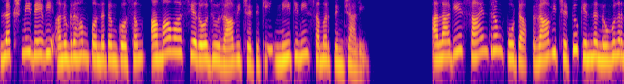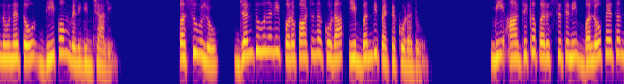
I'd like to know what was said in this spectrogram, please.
లక్ష్మీదేవి అనుగ్రహం పొందటం కోసం అమావాస్య రోజు రావి చెట్టుకి నీటిని సమర్పించాలి. అలాగే సాయంత్రం పూట రావి చెట్టు కింద నువ్వుల నూనెతో దీపం వెలిగించాలి. పశువులు జంతువులని పొరపాటున కూడా ఇబ్బంది పెట్టకూడదు. మీ ఆర్థిక పరిస్థితిని బలోపేతం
